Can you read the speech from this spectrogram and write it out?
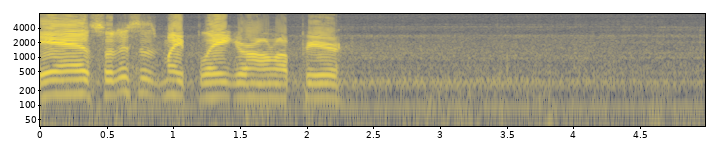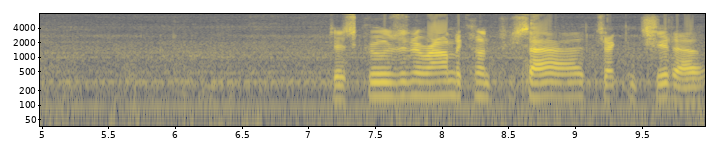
Yeah, so this is my playground up here. Just cruising around the countryside, checking shit out.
